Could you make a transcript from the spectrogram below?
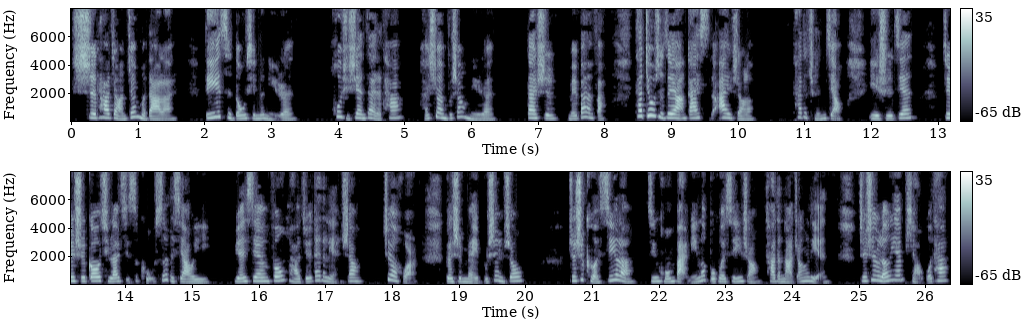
是他长这么大来第一次动心的女人，或许现在的他。还算不上女人，但是没办法，他就是这样该死的爱上了。他的唇角一时间竟是勾起了几丝苦涩的笑意，原先风华绝代的脸上，这会儿更是美不胜收。只是可惜了，惊鸿摆明了不会欣赏他的那张脸，只是冷眼瞟过他。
